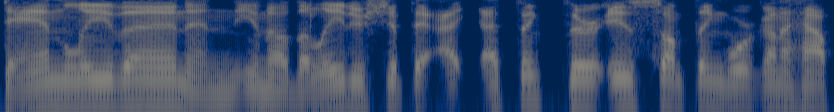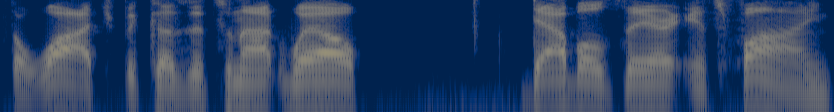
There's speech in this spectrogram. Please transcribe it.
Dan leaving and you know the leadership. There, I, I think there is something we're going to have to watch because it's not well. Dabo's there, it's fine.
